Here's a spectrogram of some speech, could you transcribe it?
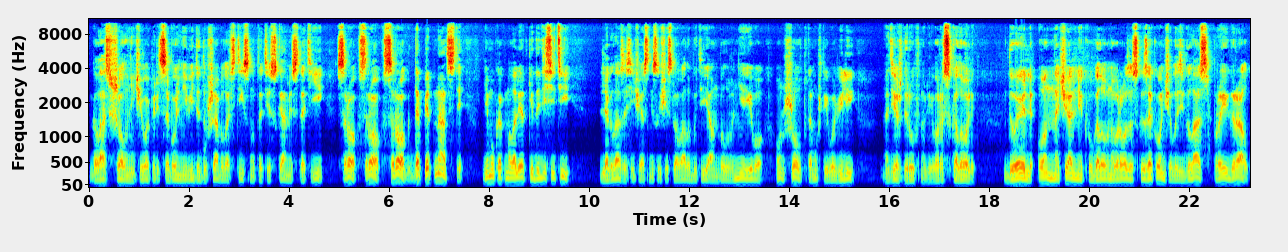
Глаз шел, ничего перед собой не видя, душа была стиснута тисками статьи. Срок, срок, срок, до пятнадцати, ему, как малолетке, до десяти. Для глаза сейчас не существовало бытия, он был вне его, он шел, потому что его вели. Надежды рухнули, его раскололи. Дуэль он, начальник уголовного розыска, закончилась, глаз проиграл.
